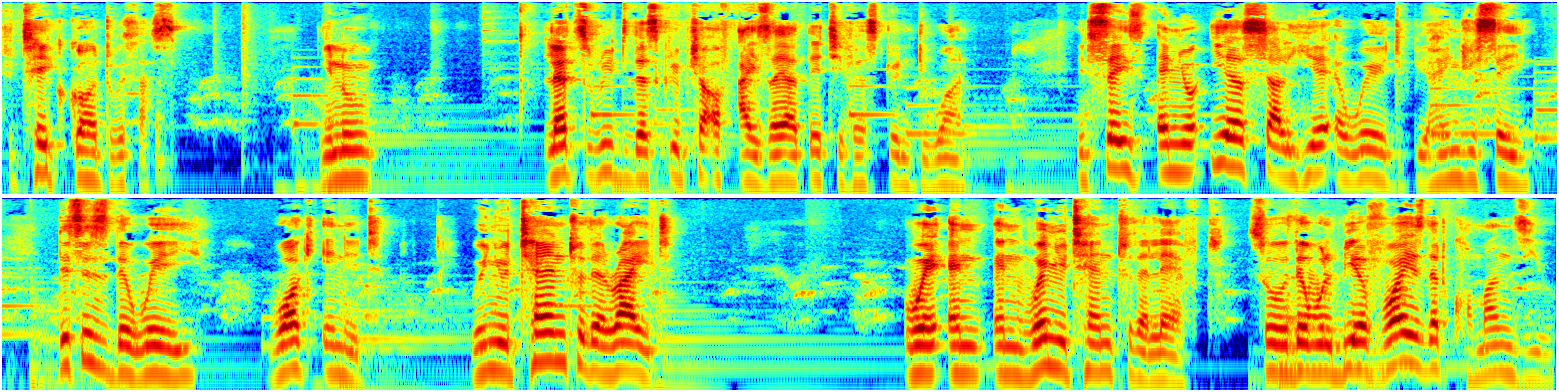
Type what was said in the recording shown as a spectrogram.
to take God with us. You know, let's read the scripture of Isaiah 30, verse 21. It says, And your ears shall hear a word behind you saying, This is the way, walk in it. When you turn to the right, when, and, and when you turn to the left. So there will be a voice that commands you.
